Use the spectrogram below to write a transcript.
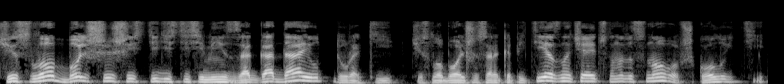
Число больше 67 загадают дураки. Число больше 45 означает, что надо снова в школу идти.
